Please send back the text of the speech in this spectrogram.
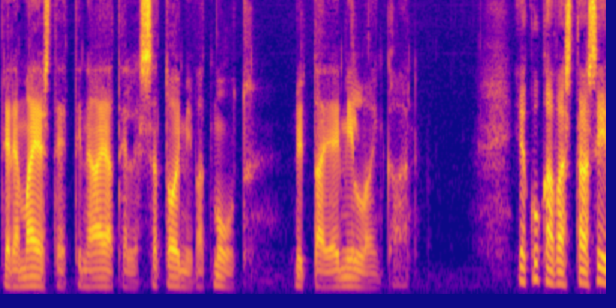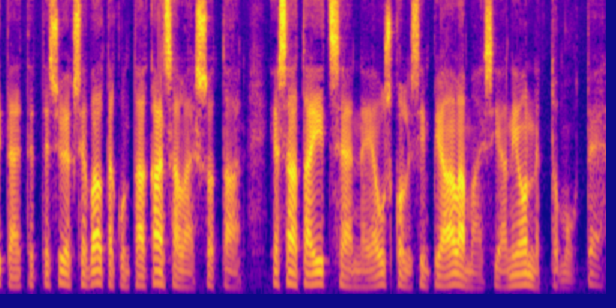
Teidän majesteettinne ajatellessa toimivat muut, nyt tai ei milloinkaan. Ja kuka vastaa siitä, että te syökse valtakuntaa kansalaissotaan ja saata itseänne ja uskollisimpia alamaisiani onnettomuuteen?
